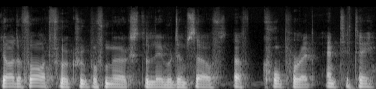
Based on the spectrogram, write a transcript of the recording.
God of art for a group of mercs to label themselves a corporate entity.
